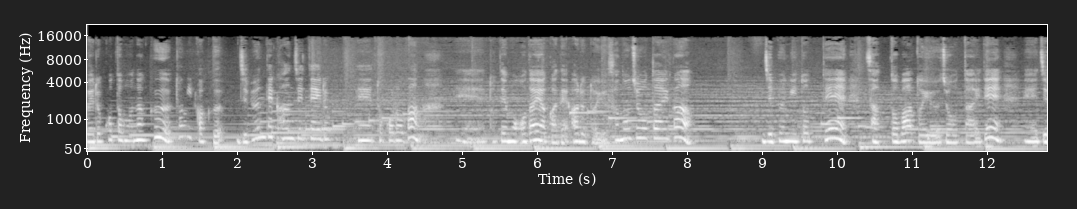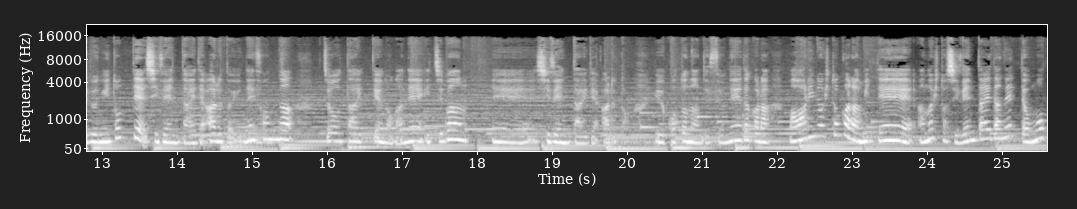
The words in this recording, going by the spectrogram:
べることもなくとにかく自分で感じている、えー、ところが、えー、とても穏やかであるというその状態が自分にとってサットバという状態で、えー、自分にとって自然体であるというねそんな状態っていうのがね一番えー、自然体であると。いうことなんですよね。だから周りの人から見てあの人自然体だねって思っ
